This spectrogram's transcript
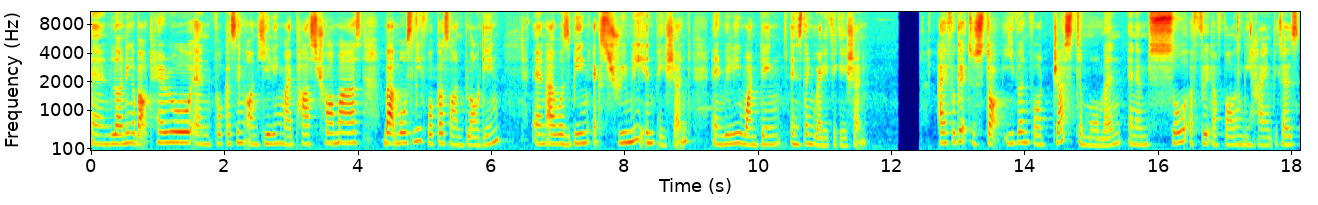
and learning about tarot and focusing on healing my past traumas, but mostly focus on blogging. And I was being extremely impatient and really wanting instant gratification. I forget to stop even for just a moment, and I'm so afraid of falling behind because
